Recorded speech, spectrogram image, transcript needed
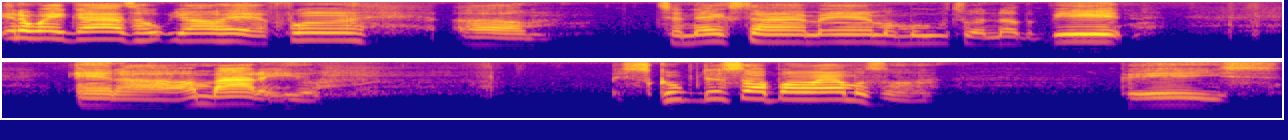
Anyway, guys, hope y'all had fun. Um, till next time, man, I'm going to move to another vid, and uh, I'm out of here. Scoop this up on Amazon. Peace.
